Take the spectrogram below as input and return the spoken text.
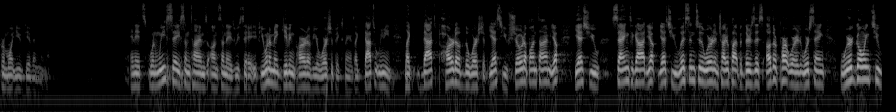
from what you've given me. And it's when we say sometimes on Sundays, we say, if you want to make giving part of your worship experience, like that's what we mean. Like that's part of the worship. Yes, you showed up on time. Yep. Yes, you sang to God. Yep. Yes, you listened to the word and tried to apply it. But there's this other part where we're saying we're going to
